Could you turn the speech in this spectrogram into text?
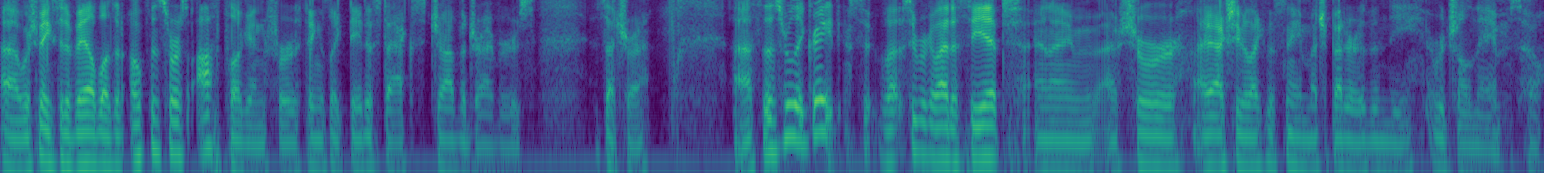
uh, which makes it available as an open source auth plugin for things like DataStax, Java drivers, etc. Uh, so this is really great. Super glad to see it, and I'm I'm sure I actually like this name much better than the original name. So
